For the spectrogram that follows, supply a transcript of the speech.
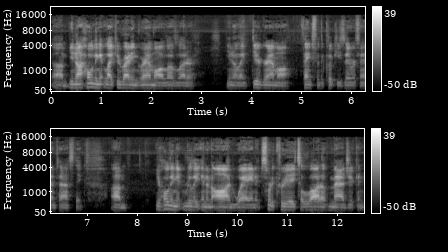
um, you're not holding it like you're writing grandma a love letter. You know, like dear grandma, thanks for the cookies, they were fantastic. Um, you're holding it really in an odd way, and it sort of creates a lot of magic and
